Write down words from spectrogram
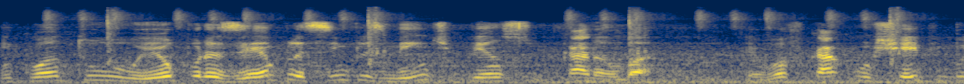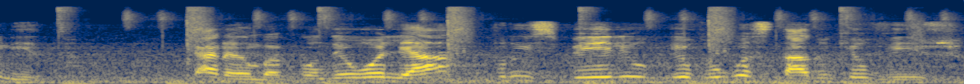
Enquanto eu, por exemplo, simplesmente penso: caramba, eu vou ficar com um shape bonito. Caramba, quando eu olhar para o espelho, eu vou gostar do que eu vejo.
